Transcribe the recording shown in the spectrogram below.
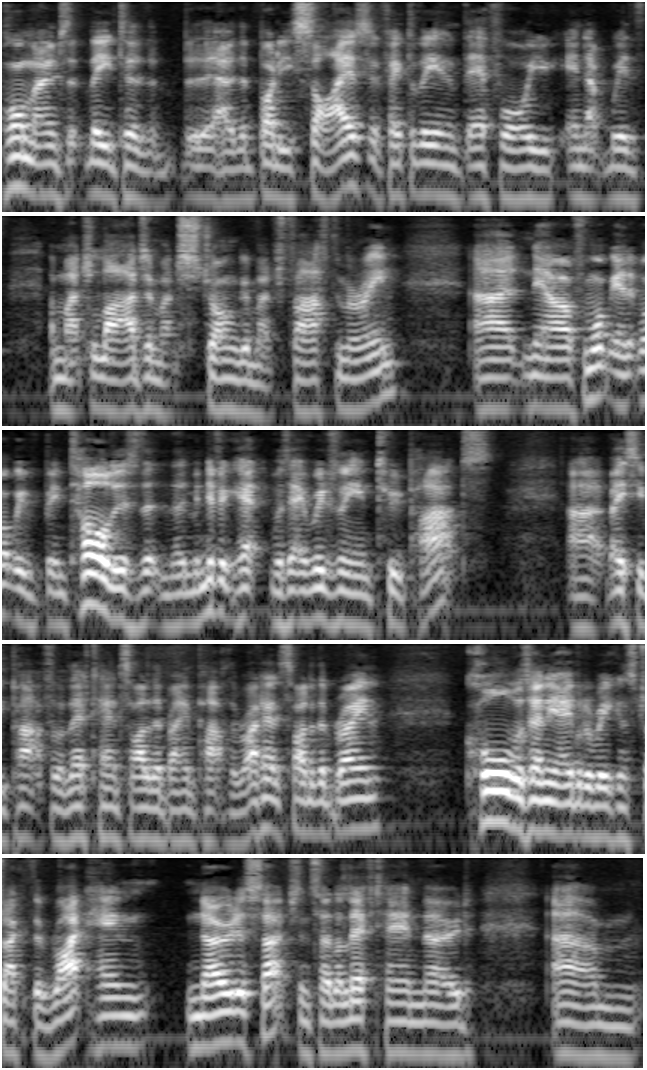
hormones that lead to the, know, the body size effectively, and therefore you end up with a much larger, much stronger, much faster marine. Uh, now, from what, we, what we've been told is that the Magnificat was originally in two parts. Uh, basically, part for the left hand side of the brain, part for the right hand side of the brain. Cawl was only able to reconstruct the right hand node as such, and so the left hand node um,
